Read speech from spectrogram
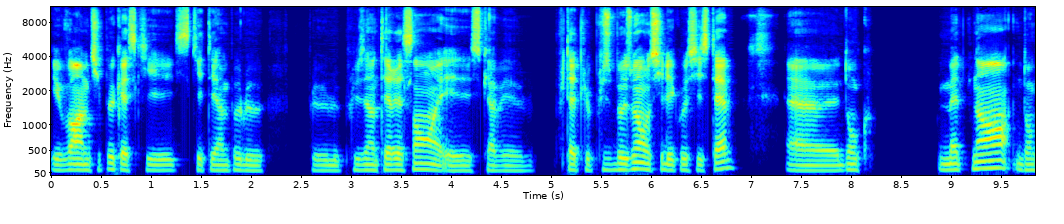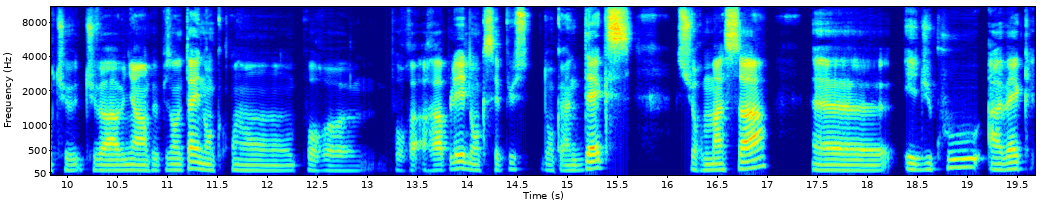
et voir un petit peu qu'est-ce qui, ce qui était un peu le, le, plus intéressant et ce qu'avait peut-être le plus besoin aussi l'écosystème. Euh, donc maintenant, donc tu, tu, vas venir un peu plus en détail. Donc pour, euh, pour rappeler, donc c'est plus donc un DEX sur Massa. Euh, et du coup, avec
